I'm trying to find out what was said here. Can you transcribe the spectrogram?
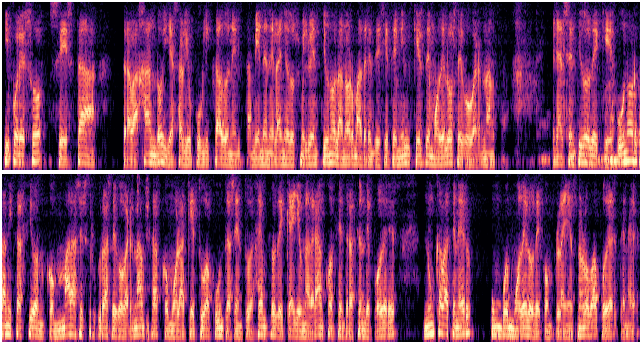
y por eso se está trabajando, y ya salió publicado en el, también en el año 2021, la norma 37.000, que es de modelos de gobernanza en el sentido de que una organización con malas estructuras de gobernanza, como la que tú apuntas en tu ejemplo, de que haya una gran concentración de poderes, nunca va a tener un buen modelo de compliance, no lo va a poder tener.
